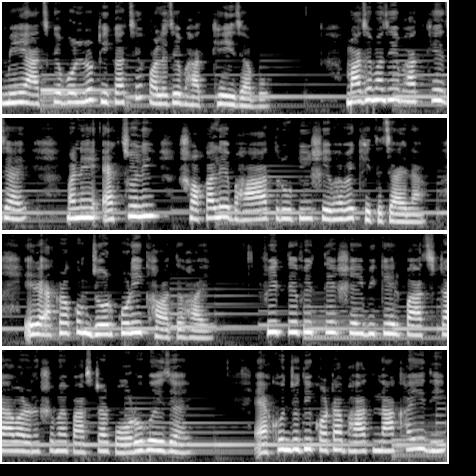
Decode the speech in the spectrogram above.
মেয়ে আজকে বলল, ঠিক আছে, কলেজে ভাত খেয়েই যাব। মাঝে মাঝেই ভাত খেয়ে যায়। মানে অ্যাকচুয়ালি সকালে ভাত, রুটি সেভাবে খেতে চায় না। এর একরকম জোর করেই খাওয়াতে হয়। ফিরতে ফিরতে সেই বিকেল পাঁচটা আবার অনেক সময় পাঁচটার পরও হয়ে যায়। এখন যদি কটা ভাত না খাইয়ে দিই,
